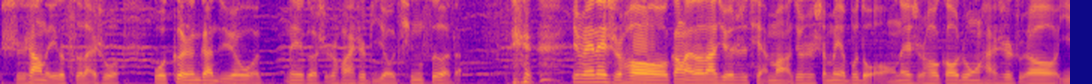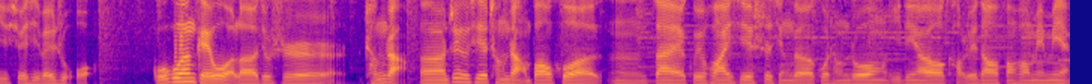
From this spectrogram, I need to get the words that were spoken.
时尚的一个词来说，我个人感觉我那个时候还是比较青涩的，因为那时候刚来到大学之前嘛，就是什么也不懂。那时候高中还是主要以学习为主，国关给我了就是成长，嗯、这些成长包括，嗯，在规划一些事情的过程中，一定要考虑到方方面面。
